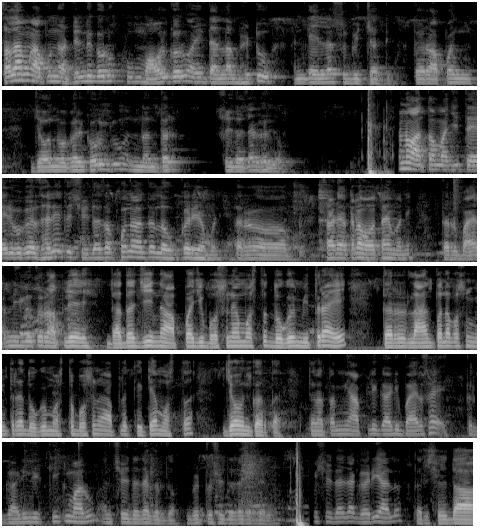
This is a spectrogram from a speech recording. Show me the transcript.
चला मग आपण अटेंड करू. खूप माहोल करू आणि त्यांना भेटू आणि त्यांना शुभेच्छा देऊ. तर आपण जेवण वगैरे करून घेऊ नंतर शिदाच्या घरी जाऊ. आता माझी तयारी वगैरे झाली तर शिदाचा फोन आला तर लवकर या म्हणे. तर साडे अकरा होत आहे म्हणे. तर बाहेर निघलो तर आपले दादाजी ना आप्पाजी बसून आहे मस्त दोघे मित्र आहे. तर लहानपणापासून मित्र आहे दोघे मस्त बसून आहे आपलं किट्या मस्त जेवण करत आहे तर आता मी आपली गाडी बाहेरच आहे तर गाडीला किक मारू आणि शेजाच्या घरी जाऊ. भेटतो शेजाच्या घरी जायला मी शेजाच्या घरी आलो तर शेजा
